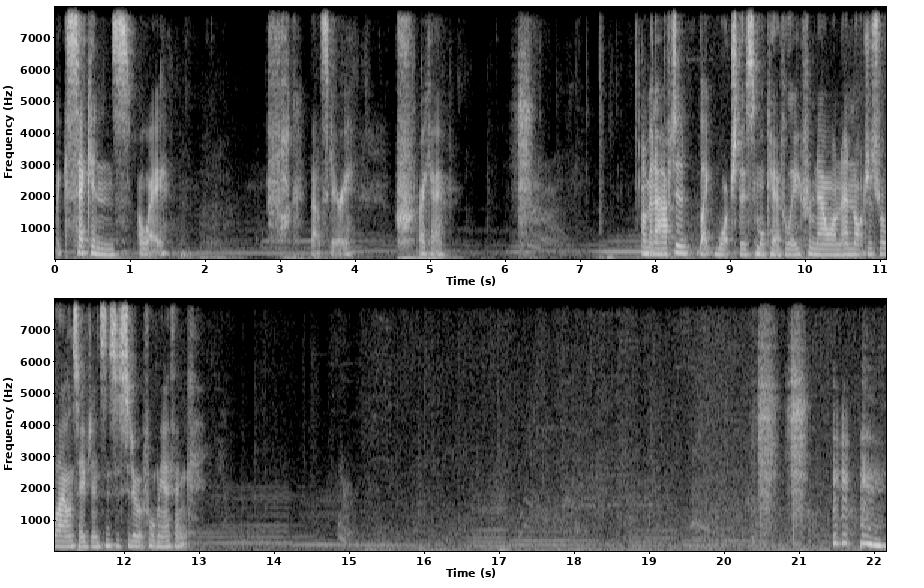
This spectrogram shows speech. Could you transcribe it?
Like seconds away. Fuck, that's scary. okay. I'm gonna have to like watch this more carefully from now on and not just rely on saved instances to do it for me, I think.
